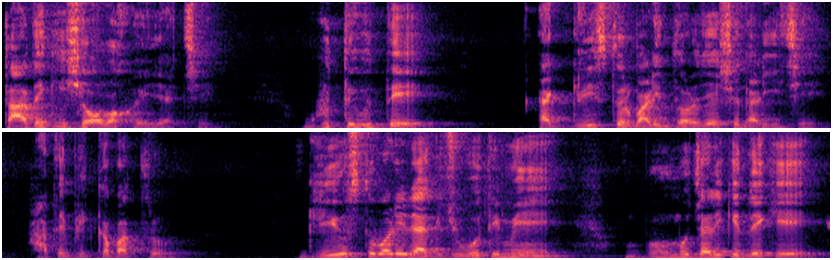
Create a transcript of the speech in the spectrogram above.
তা দেখেই সে অবাক হয়ে যাচ্ছে। ঘুরতে ঘুরতে এক গৃহস্থর বাড়ির দরজায় এসে দাঁড়িয়েছে, হাতে ভিক্ষাপাত্র। গৃহস্থ বাড়ির এক যুবতী মেয়ে ব্রহ্মচারীকে দেখে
